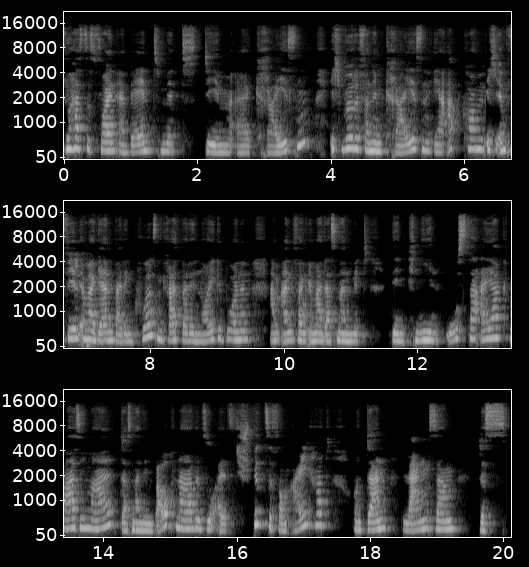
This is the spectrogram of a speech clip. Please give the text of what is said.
du hast es vorhin erwähnt mit dem äh, Kreisen. Ich würde von dem Kreisen eher abkommen. Ich empfehle immer gern bei den Kursen, gerade bei den Neugeborenen, am Anfang immer, dass man mit den Knien Ostereier quasi malt, dass man den Bauchnabel so als die Spitze vom Ei hat und dann langsam das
